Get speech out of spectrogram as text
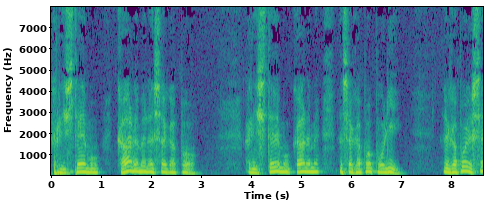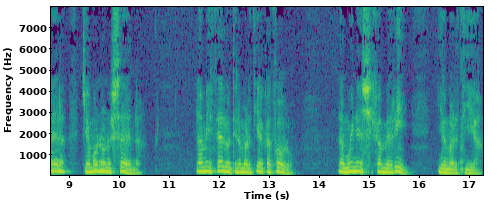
Χριστέ μου κάναμε να σ' αγαπώ. Χριστέ μου κάναμε να σ' αγαπώ πολύ. Να αγαπώ εσένα και μόνο εσένα. Να μην θέλω την αμαρτία καθόλου. Να μου είναι συχαμερή η αμαρτία.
